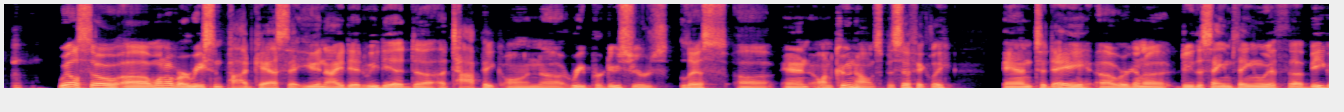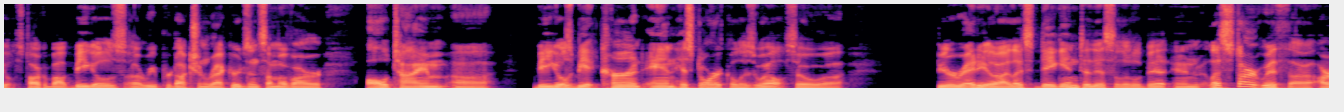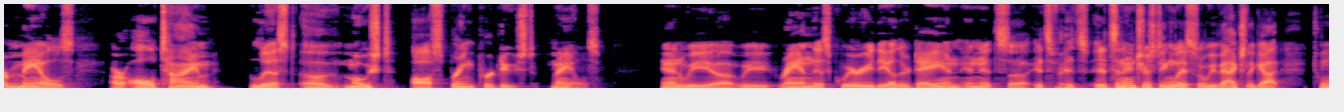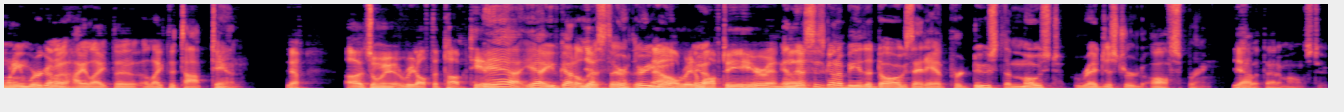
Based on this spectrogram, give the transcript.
Well, so uh, one of our recent podcasts that you and I did, we did uh, a topic on uh, reproducers lists uh, and on coonhounds specifically. And today uh, we're going to do the same thing with uh, beagles. Talk about beagles' reproduction records and some of our all-time uh, beagles, be it current and historical as well. So if you're ready, let's dig into this a little bit, and let's start with our males, our all-time list of most offspring produced males. And we uh, we ran this query the other day, and and it's uh, it's it's it's an interesting list. So we've actually got twenty. We're going to highlight the like the top ten. Yeah. Uh, so we read off the top ten. Yeah, yeah, you've got a Yeah. list there. There you Yeah, go. I'll read them off to you here, and, And uh, this is going to be the dogs that have produced the most registered offspring. Is Yeah. what that amounts to.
